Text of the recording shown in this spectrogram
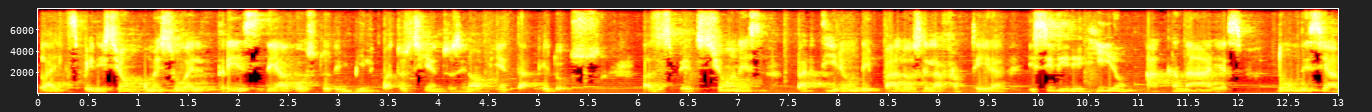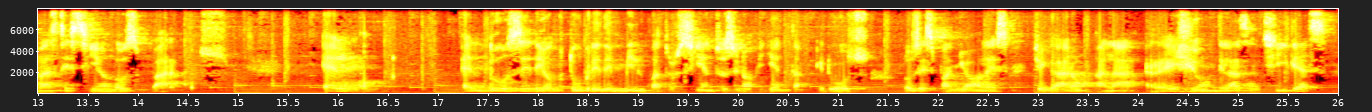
La expedición comenzó el 3 de agosto de 1492. Las expediciones partieron de Palos de la Frontera y se dirigieron a Canarias, donde se abastecían los barcos. El el 12 de octubre de 1492, los españoles llegaron a la región de las Antillas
